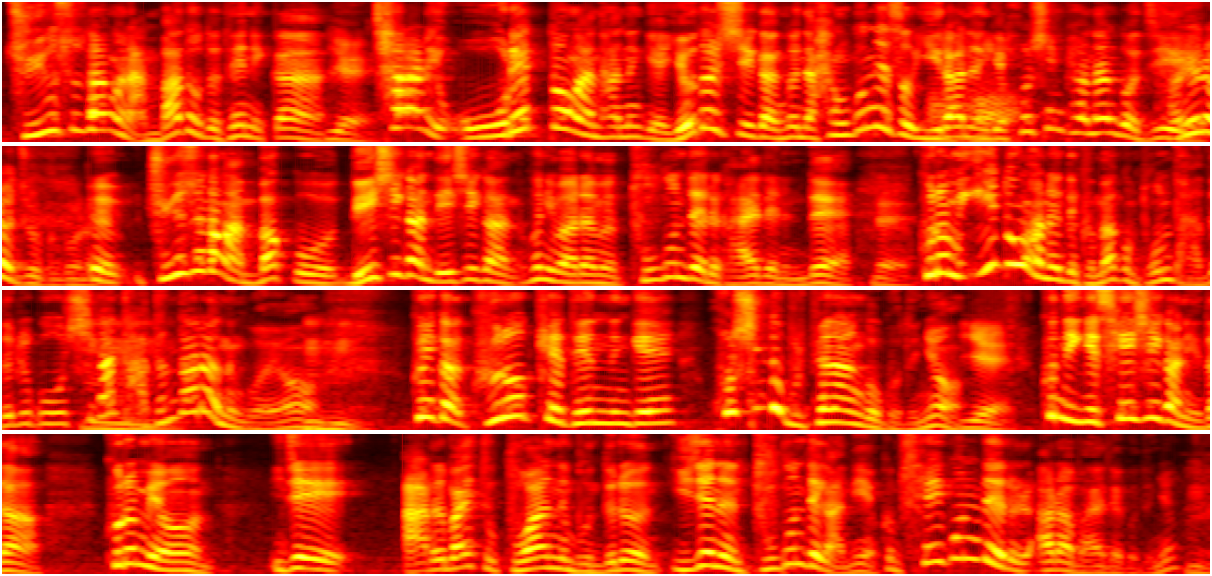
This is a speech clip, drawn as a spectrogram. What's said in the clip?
주유수당은 안 받아도 되니까 예. 차라리 오랫동안 하는 게 8시간 그냥 한 군데서 일하는 게 아하. 훨씬 편한 거지. 당연하죠 그거는 예, 주유수당 안 받고 4시간 4시간 흔히 말하면 두 군데를 가야 되는데 네. 그러면 이동하는데 그만큼 돈 다 들고 시간 다 음. 든다라는 거예요. 음흠. 그러니까 그렇게 되는 게 훨씬 더 불편한 거거든요. 예. 근데 이게 3시간이다. 그러면 이제 아르바이트 구하는 분들은 이제는 두 군데가 아니에요. 그럼 세 군데를 알아봐야 되거든요. 음.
